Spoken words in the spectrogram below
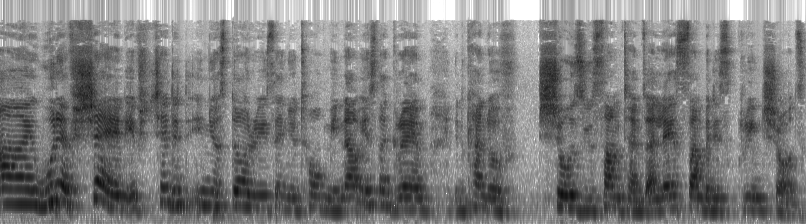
I would have shared if you shared it in your stories and you told me. Now Instagram, it kind of shows you sometimes, unless somebody screenshots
